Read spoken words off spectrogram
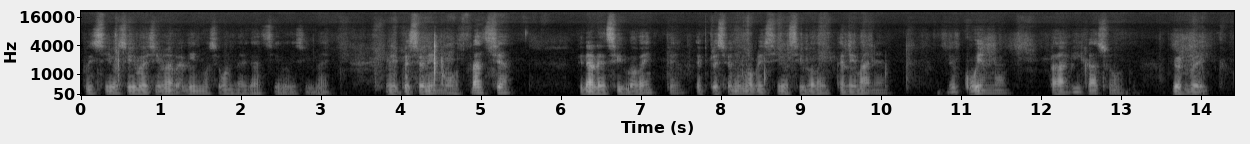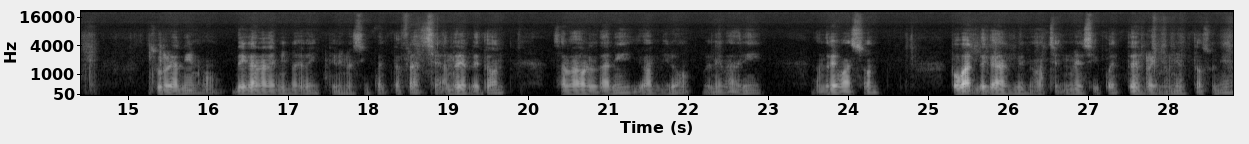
principio del siglo XIX, realismo, segunda del siglo XIX, el impresionismo, Francia, finales del siglo XX, expresionismo, principio del siglo XX, Alemania, el cubismo, estaba Picasso, George Drake surrealismo, década de 1920-1950, Francia, André Breton, Salvador Dalí, Joan Miró, René Madrid, André Pobart, década de 1950 en Reino Unido, Estados Unidos,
